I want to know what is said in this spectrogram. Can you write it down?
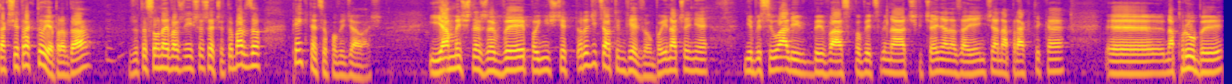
Tak się traktuje, prawda? Że to są najważniejsze rzeczy. To bardzo piękne, co powiedziałaś. I ja myślę, że wy powinniście, rodzice o tym wiedzą, bo inaczej nie, nie wysyłaliby was powiedzmy na ćwiczenia, na zajęcia, na praktykę, e, na próby,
